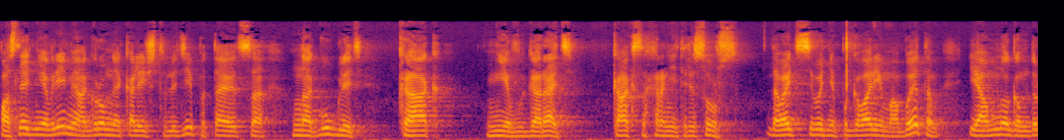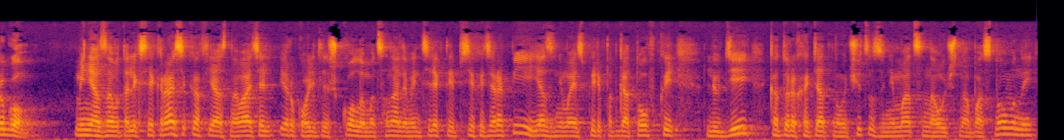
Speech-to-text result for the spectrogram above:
последнее время огромное количество людей пытаются нагуглить, как не выгорать, как сохранить ресурс. Давайте сегодня поговорим об этом и о многом другом. Меня зовут Алексей Красиков, я основатель и руководитель школы эмоционального интеллекта и психотерапии. Я занимаюсь переподготовкой людей, которые хотят научиться заниматься научно обоснованной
